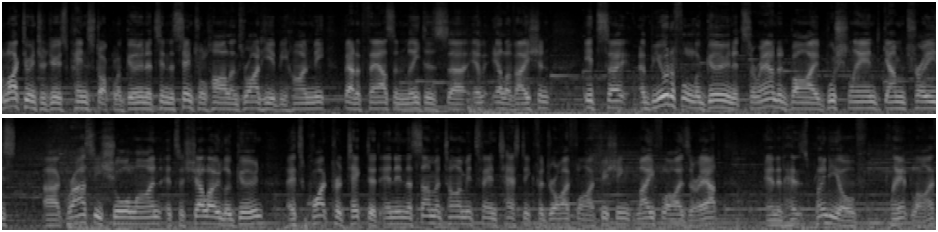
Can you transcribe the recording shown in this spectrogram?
I'd like to introduce Penstock Lagoon. It's in the Central Highlands right here behind me, about a thousand metres uh, elevation. It's a, a, beautiful lagoon. It's surrounded by bushland, gum trees, uh, grassy shoreline. It's a shallow lagoon. It's quite protected and in the summertime it's fantastic for dry fly fishing. Mayflies are out and it has plenty of plant life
